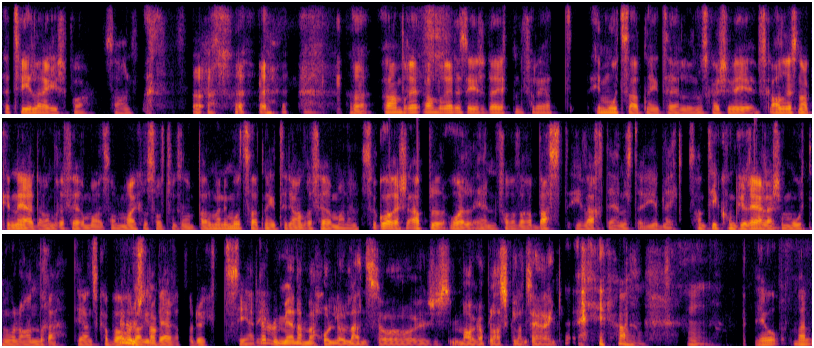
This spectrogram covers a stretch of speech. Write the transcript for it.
Det tviler jeg ikke på, sa han. Han, brydde seg ikke døyten. for i motsetning til Nå skal ikke vi skal aldri snakke ned andre firmaer som Microsoft f.eks., men i motsetning til de andre firmaene, så går ikke Apple all in for å være best i hvert eneste øyeblikk. Sant? De konkurrerer ikke mot noen andre. De ønsker bare å lage et bedre produkt, sier de. Hva er det du mener med HoloLens og mageplask-lansering? ja. Mm. Jo, men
